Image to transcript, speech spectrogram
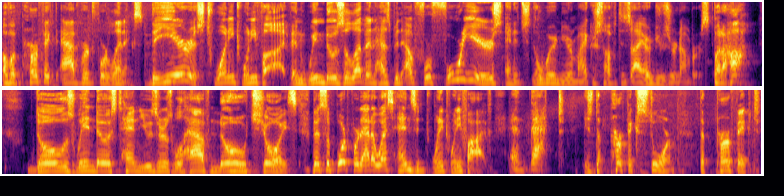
of a perfect advert for Linux. The year is 2025 and Windows 11 has been out for four years and it's nowhere near Microsoft's desired user numbers. But aha, those Windows 10 users will have no choice. The support for that OS ends in 2025, and that is the perfect storm, the perfect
